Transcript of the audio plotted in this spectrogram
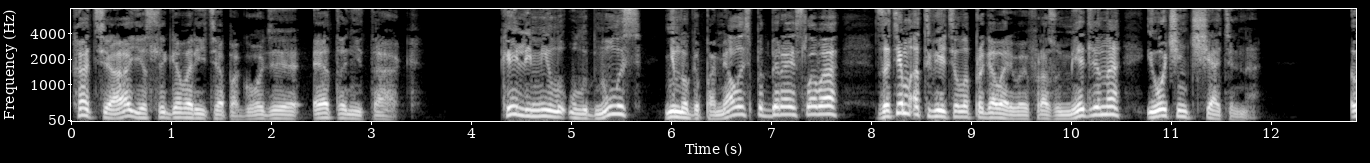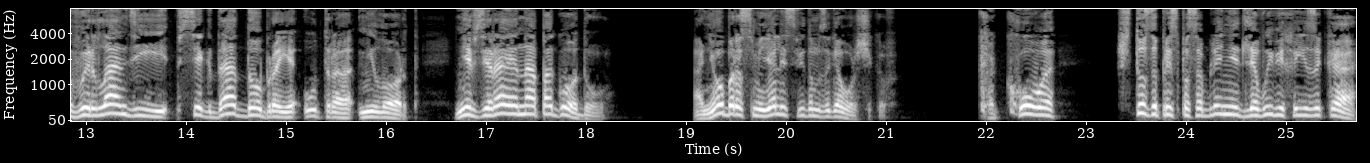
Хотя, если говорить о погоде, это не так. Кейли мило улыбнулась, немного помялась, подбирая слова, затем ответила, проговаривая фразу медленно и очень тщательно. В Ирландии всегда доброе утро, милорд, невзирая на погоду. Они оба рассмеялись видом заговорщиков. Какого? Что за приспособление для вывиха языка?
